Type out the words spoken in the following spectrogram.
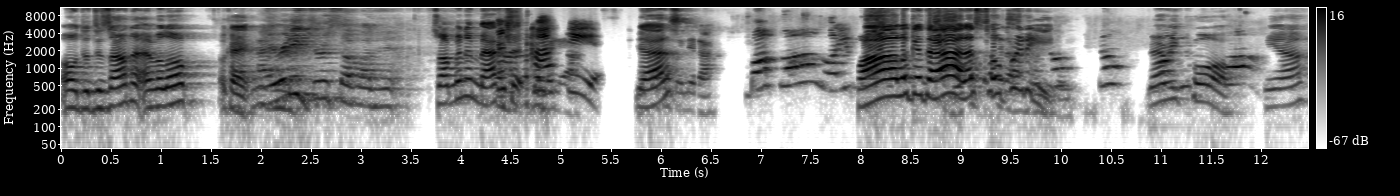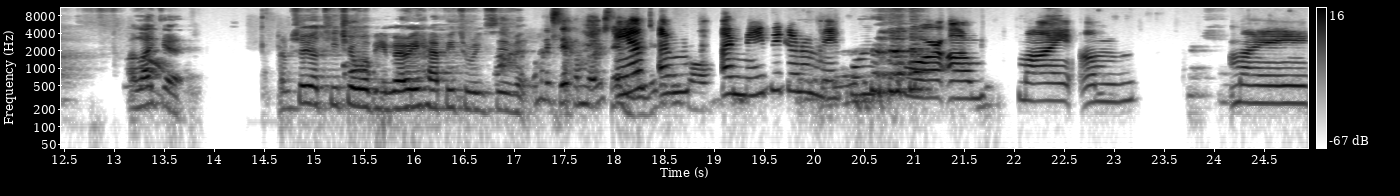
Oh, the designer envelope? Okay, I already drew stuff on it. so I'm gonna match it. Happy. Yes? Mama, why you Wow, look at that. That's so pretty. Very cool. Yeah, I like it. I'm sure your teacher will be very happy to receive it. And I'm I'm maybe gonna make one for um my um my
